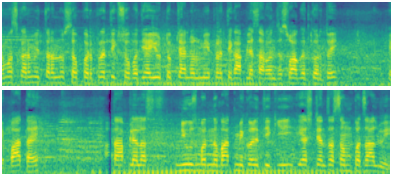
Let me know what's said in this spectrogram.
नमस्कार मित्रांनो सफर प्रतीक सोबत या यूट्यूब चॅनल मी प्रत्येक आपल्या सर्वांचं स्वागत करतोय. हे पाहत आहे. आता आपल्याला न्यूजमधनं बातमी कळते की एस ट्यांचा संप चालू आहे.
